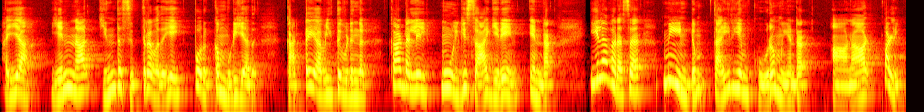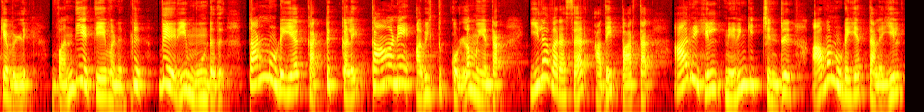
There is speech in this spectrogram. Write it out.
ஐயா என்னால் இந்த சித்திரவதையை பொறுக்க முடியாது. கட்டை அவிழ்த்து விடுங்கள். கடலில் மூழ்கி சாகிறேன் என்றான். இளவரசர் மீண்டும் தைரியம் கூற முயன்றார். ஆனால் பழிக்கவில்லை. வந்தியத்தேவனுக்கு வெறி மூண்டது. தன்னுடைய கட்டுக்களை தானே அவிழ்த்து கொள்ள முயன்றான் இளவரசர் அதை பார்த்தார். அருகில் நெருங்கிச் சென்று அவனுடைய தலையில்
